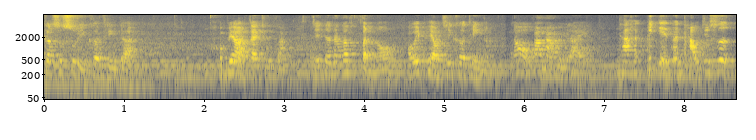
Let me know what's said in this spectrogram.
这个是属于客厅的，我不要在厨房，觉得那个粉哦，它会飘去客厅了。然后我放它回来，它很一点很好就是，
